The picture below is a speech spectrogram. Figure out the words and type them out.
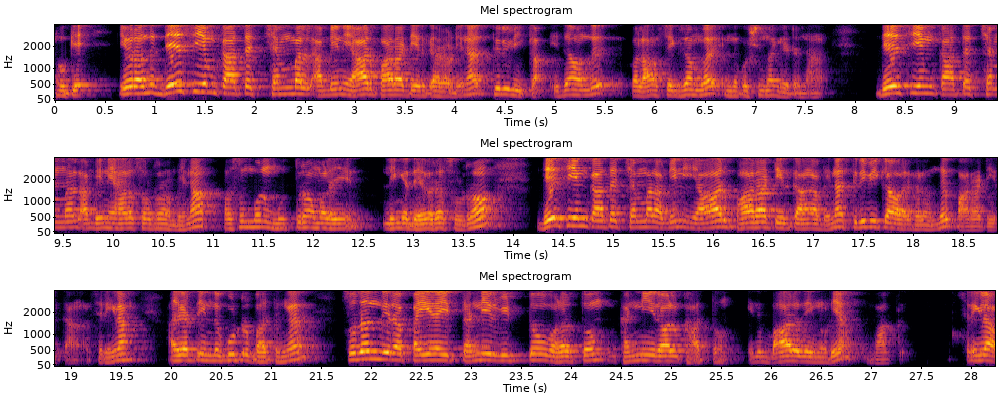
ஓகே. இவர் வந்து தேசியம் காத்த செம்மல் அப்படின்னு யார் பாராட்டியிருக்காரு அப்படின்னா திருவிக்கா. இதான் வந்து இப்போ லாஸ்ட் எக்ஸாமில் இந்த கொஷின் தான் கேட்டிருந்தாங்க. தேசியம் காத்த செம்மல் அப்படின்னு யாரை சொல்கிறோம் அப்படின்னா பசும்பொன் முத்துராமலை லிங்க தேவரை சொல்கிறோம் தேசியம் காத்த செம்மல் அப்படின்னு யார் பாராட்டியிருக்காங்க அப்படின்னா திருவிக்கா அவர்கள் வந்து பாராட்டியிருக்காங்க. சரிங்களா? அதுக்கடுத்து இந்த கூற்று பார்த்துங்க. சுதந்திர பயிரை தண்ணீர் விட்டோ வளர்த்தோம் கண்ணீரால் காத்தோம். இது பாரதியினுடைய வாக்கு. சரிங்களா?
